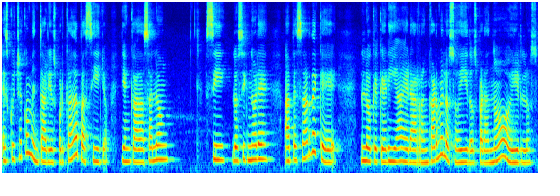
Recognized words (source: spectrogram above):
escuché comentarios por cada pasillo y en cada salón. Sí, los ignoré, a pesar de que lo que quería era arrancarme los oídos para no oírlos.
